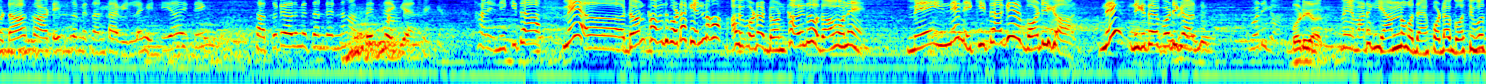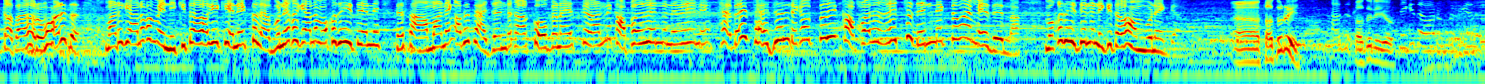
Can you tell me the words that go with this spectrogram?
ගොඩාක් ආටිස්ලා මෙතනට ඇවිල්ලා හිටියා ඉතින් සතුටුයි අද මෙතනට එන්න හම්බෙච්ච ගැන හරි නිකිතා මේ ඩොන් කවිද පොඩක් එන්නකෝ. අපි පොඩක් ඩොන් කවිදව ගමුනේ. මේ ඉන්නේ නිකිතාගේ බොඩිගාඩ්. නේ? නිකිතාගේ බොඩිගාඩ්. බොඩිගාඩ්. මේ මට කියන්නකො දැන් පොඩක් ගොසිපුත් කතා කරමු හරිද මට කියන්නකො මේ නිකිතා වගේ කෙනෙක්ව ලැබුණ එක ගැන මොකද හිතෙන්නේ දැන් සාමාන්‍යයෙන් අපි පැජන්ට් එකක් ඕගනයිස් කරන්නේ කපල් වෙන්න නෙවෙයිනේ හැබැයි පැජන්ට් එකක් තුලින් කපල් වෙච්ච දෙන්නෙක් තමයි මේ දෙන්න මොකද හිතෙන්නේ නිකිතාව හම්බුන එක සතුරයි සතුරයෝ නිකිතාවට කියන්නේ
